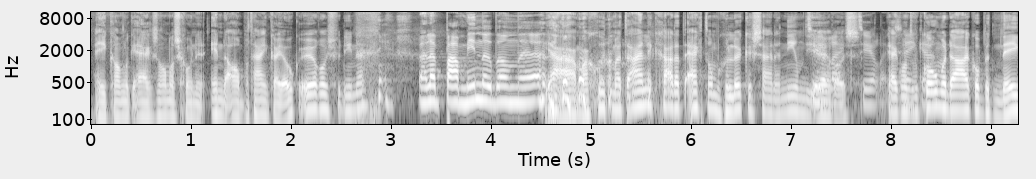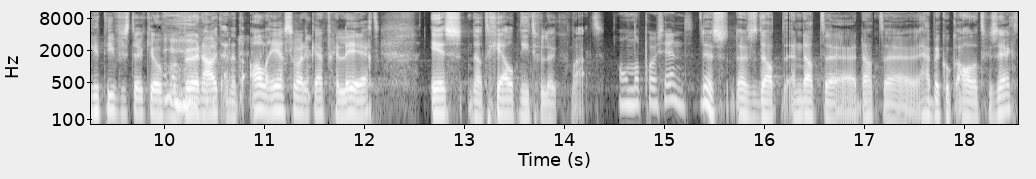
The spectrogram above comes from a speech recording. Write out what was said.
En je kan ook ergens anders gewoon in, in de Albert Heijn kan je ook euro's verdienen. Wel een paar minder dan... eh, Ja, maar goed, maar uiteindelijk gaat het echt om gelukkig zijn en niet om die Tuurlijk, euro's. tuurlijk, Kijk, want we komen daar ook op het negatieve stukje over mijn burn-out. en het allereerste wat ik heb geleerd is dat geld niet gelukkig maakt. 100 procent. Dus, dus dat, en dat, eh, dat eh, heb ik ook altijd gezegd.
